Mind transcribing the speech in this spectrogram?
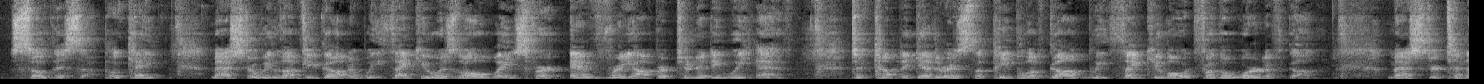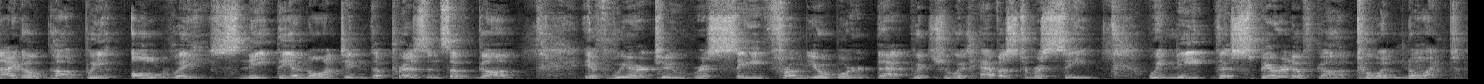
sew this up, okay? Master, we love you, God, and we thank you as always for every opportunity we have to come together as the people of God. We thank you, Lord, for the Word of God. Master, tonight, oh God, we always need the anointing, the presence of God. If we're to receive from your word that which you would have us to receive, we need the Spirit of God to anoint.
